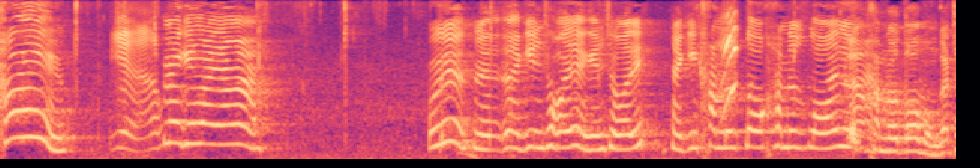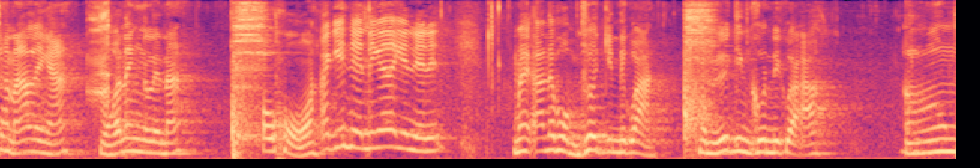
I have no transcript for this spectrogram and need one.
เฮ้ยไม่กินไปยังอะอุ้ย ไหนไหนกินโชว์ดิไหนกินโชว์ดิไหนกินคำโตๆคำโตๆให้ดูแล้วคำโตๆผมก็ชนะเลยไงผมก็ได้เงินเลยนะ โอ้โห อะกินเทียนนี้ก็ได้กินเทียนนี้ไม่อันนี้ผมช่วยกินดีกว่า ผมช่วยกินคุณดีกว่าเอาอืม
